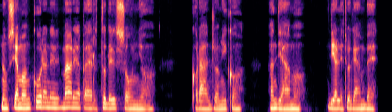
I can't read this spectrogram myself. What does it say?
Non siamo ancora nel mare aperto del sogno. Coraggio, amico, andiamo, di alle tue gambe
